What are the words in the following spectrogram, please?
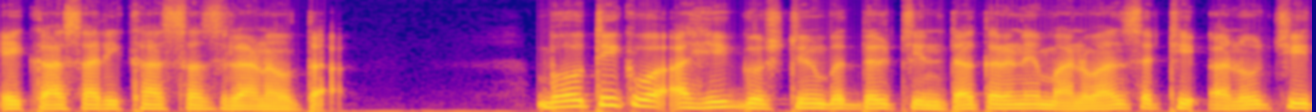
एकासारिखा सजला नव्हता. भौतिक व अहिक गोष्टींबद्दल चिंता करणे मानवांसाठी अनुचित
